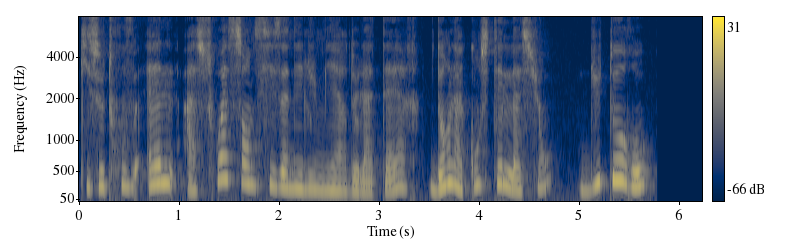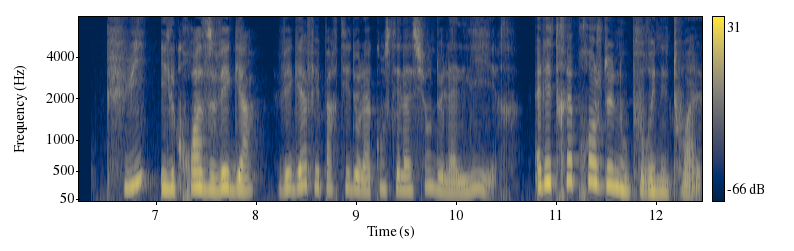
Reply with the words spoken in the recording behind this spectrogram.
qui se trouve, elle, à 66 années-lumière de la Terre, dans la constellation du taureau. Puis, il croise Vega. Vega fait partie de la constellation de la Lyre. Elle est très proche de nous pour une étoile.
